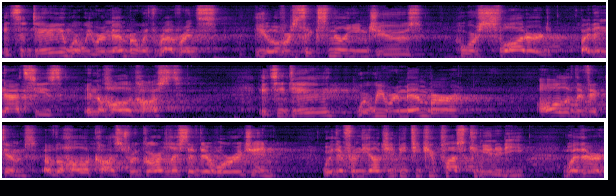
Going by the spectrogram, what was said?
It's a day where we remember with reverence the over six million Jews who were slaughtered by the Nazis in the Holocaust. It's a day where we remember all of the victims of the Holocaust, regardless of their origin, whether from the LGBTQ plus community, whether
